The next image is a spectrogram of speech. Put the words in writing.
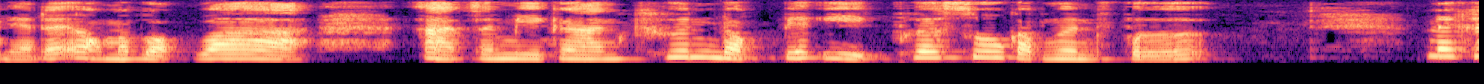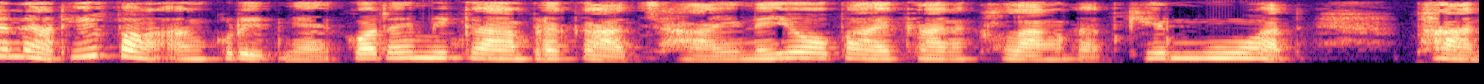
เนี่ยได้ออกมาบอกว่า อาจจะมีการขึ้นดอกเบี้ยอีกเพื่อสู้กับเงินเฟ้อ ในขณะที่ฝั่งอังกฤษเนี่ยก็ได้มีการประกาศใช้นโยบายการคลังแบบเข้มงวด ผ่าน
